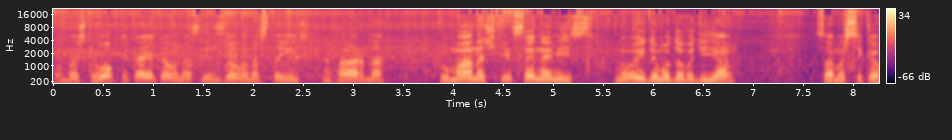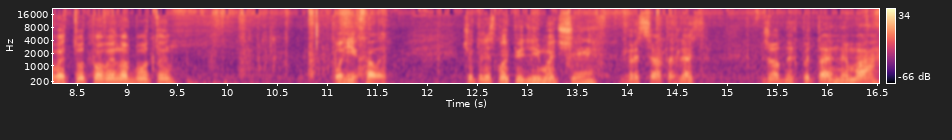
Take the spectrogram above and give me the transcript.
Побачите, оптика, яка у нас лінзована стоїть гарна. Туманочки, все на місці. Ну йдемо до водія. Саме ж цікаве тут повинно бути. Поїхали. Чотири склопідіймачі, дверцята, глядь, жодних питань нема.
